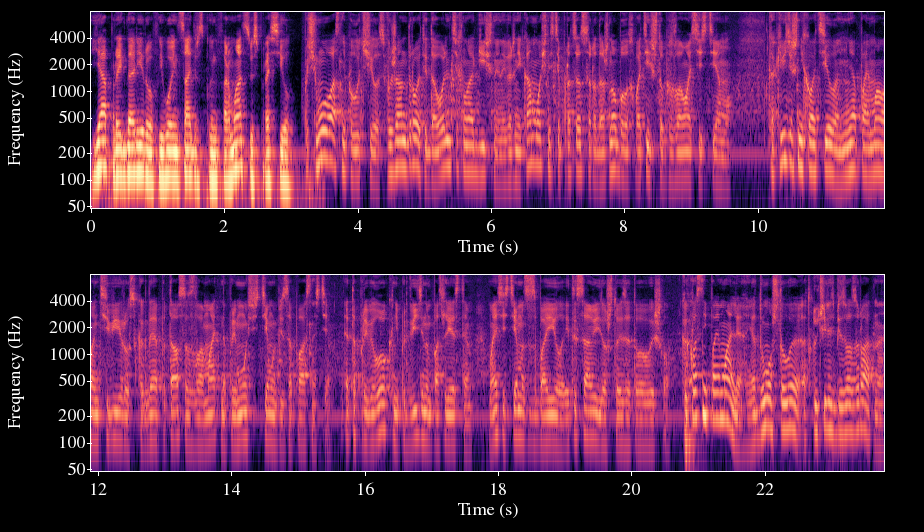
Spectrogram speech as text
Я, проигнорировав его инсайдерскую информацию, спросил. Почему у вас не получилось? Вы же андроид и довольно технологичный. Наверняка мощности процессора должно было хватить, чтобы взломать систему. Как видишь, не хватило. Меня поймал антивирус, когда я пытался взломать напрямую систему безопасности. Это привело к непредвиденным последствиям. Моя система засбоила, и ты сам видел, что из этого вышло. Как вас не поймали? Я думал, что вы отключились безвозвратно.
